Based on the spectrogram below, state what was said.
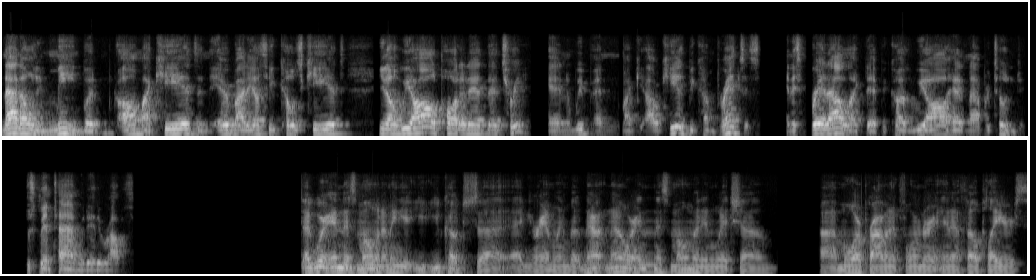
not only me, but all my kids and everybody else he coached kids, you know, we all part of that that tree and we and my, our kids become branches and it spread out like that because we all had an opportunity to spend time with Eddie Robinson. Doug, we're in this moment. I mean, you, you coached uh, at Grambling, but now now we're in this moment in which um, uh, more prominent former NFL players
